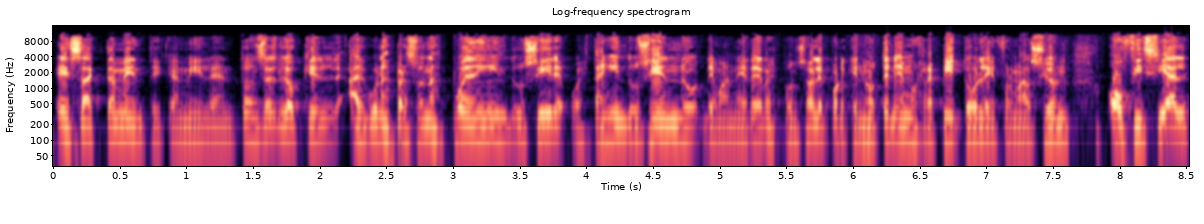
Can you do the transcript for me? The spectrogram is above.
Exactamente, Camila. Entonces, lo que algunas personas pueden inducir o están induciendo de manera irresponsable, porque no tenemos, repito, la información oficial,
